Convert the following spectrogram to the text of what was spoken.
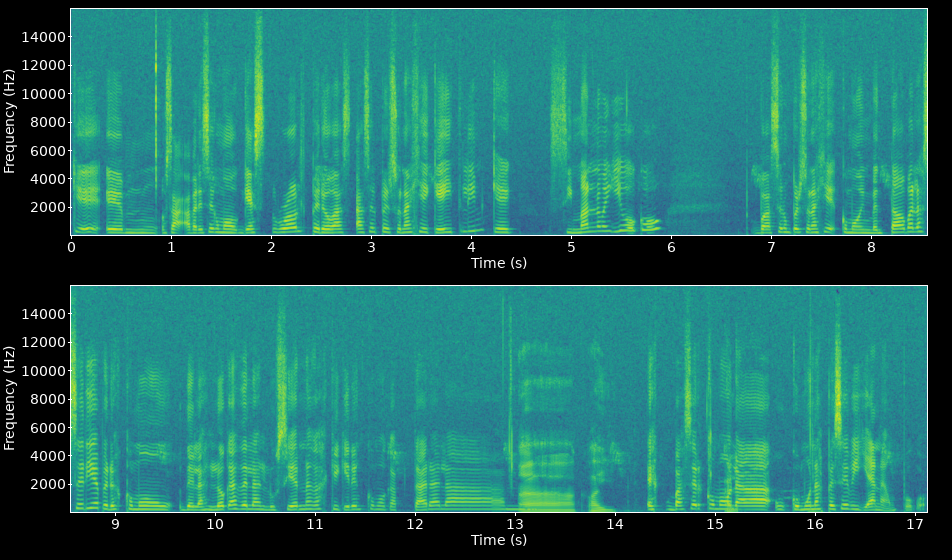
que, em, o sea, aparece como guest role, pero ha- hace el personaje de Caitlyn, que si mal no me equivoco, va a ser un personaje como inventado para la serie, pero es como de las locas de las luciérnagas que quieren como captar a la... Ah, ay. es- va a ser como, la, como una especie de villana un poco.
